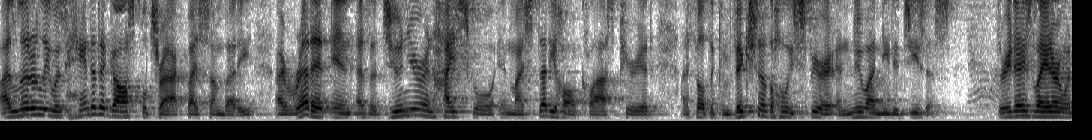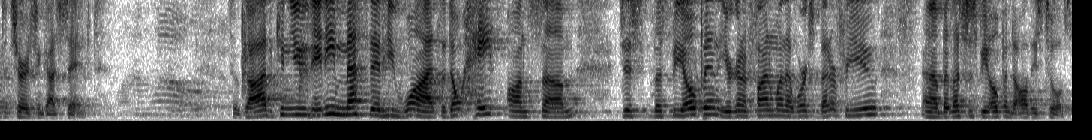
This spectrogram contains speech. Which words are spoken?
I literally was handed a gospel tract by somebody. I read it in, as a junior in high school in my study hall class period. I felt the conviction of the Holy Spirit and knew I needed Jesus. Three days later, I went to church and got saved. So God can use any method He wants. So don't hate on some. Just let's be open. You're going to find one that works better for you. Uh, but let's just be open to all these tools.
